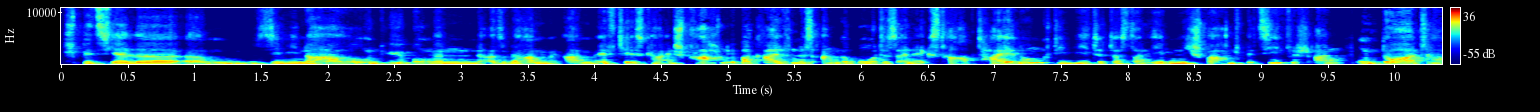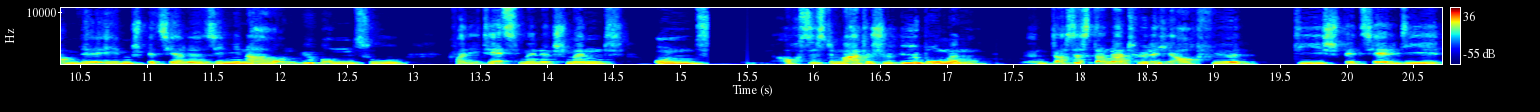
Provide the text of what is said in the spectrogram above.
spezielle ähm, Seminare und Übungen. Also wir haben am FTSK ein sprachenübergreifendes Angebot, das ist eine extra Abteilung, die bietet das dann eben nicht sprachenspezifisch an. Und dort haben wir eben spezielle Seminare und Übungen zu Qualitätsmanagement und auch systematische Übungen. Das ist dann natürlich auch für die speziell die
